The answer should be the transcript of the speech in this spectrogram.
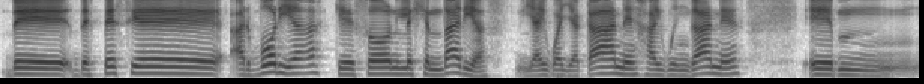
de, especies arbóreas que son legendarias, y hay guayacanes, hay winganes, em,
